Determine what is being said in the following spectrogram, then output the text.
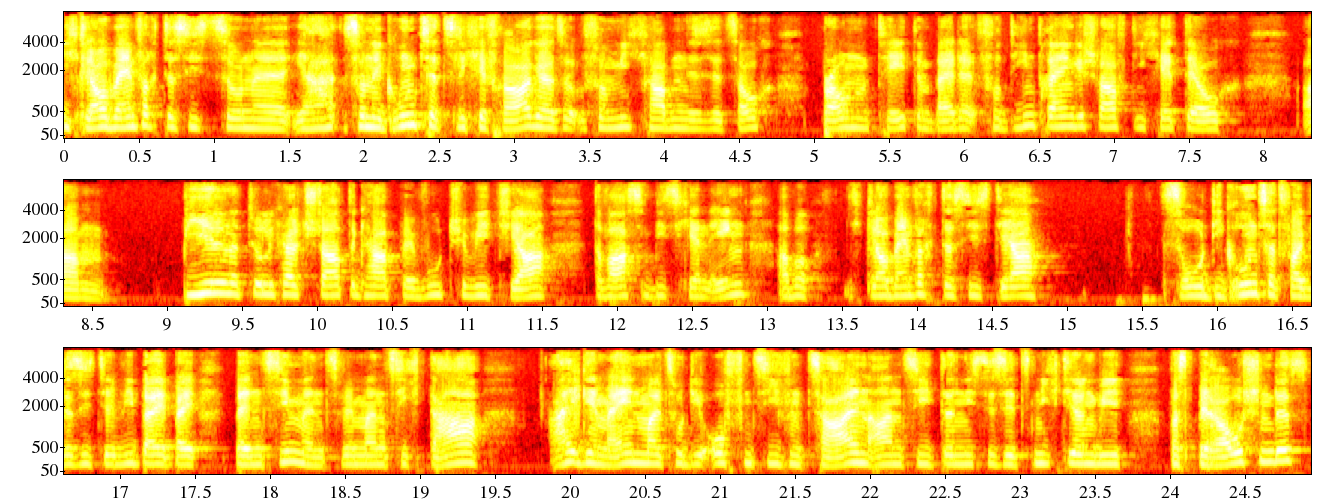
ich glaube einfach, das ist so eine, ja, so eine grundsätzliche Frage. Also für mich haben es jetzt auch Brown und Tatum beide verdient reingeschafft. Ich hätte auch ähm, Biel natürlich als Starter gehabt, bei Vucevic, ja, da war es ein bisschen eng, aber ich glaube einfach, das ist ja so die Grundsatzfrage, das ist ja wie bei, bei Ben Simmons, wenn man sich da allgemein mal so die offensiven Zahlen ansieht, dann ist es jetzt nicht irgendwie was Berauschendes,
